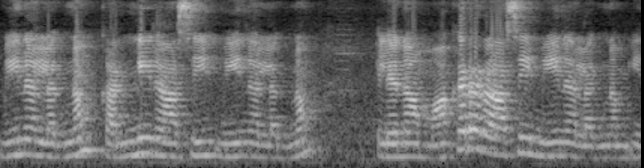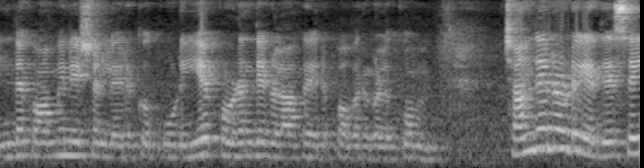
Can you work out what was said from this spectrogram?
மீன லக்னம் கன்னி ராசி மீன லக்னம் இல்லைனா மகர ராசி மீன லக்னம் இந்த காம்பினேஷனில் இருக்கக்கூடிய குழந்தைகளாக இருப்பவர்களுக்கும் சந்திரனுடைய திசை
